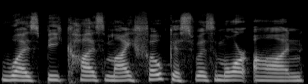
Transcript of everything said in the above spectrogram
was because my focus was more on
